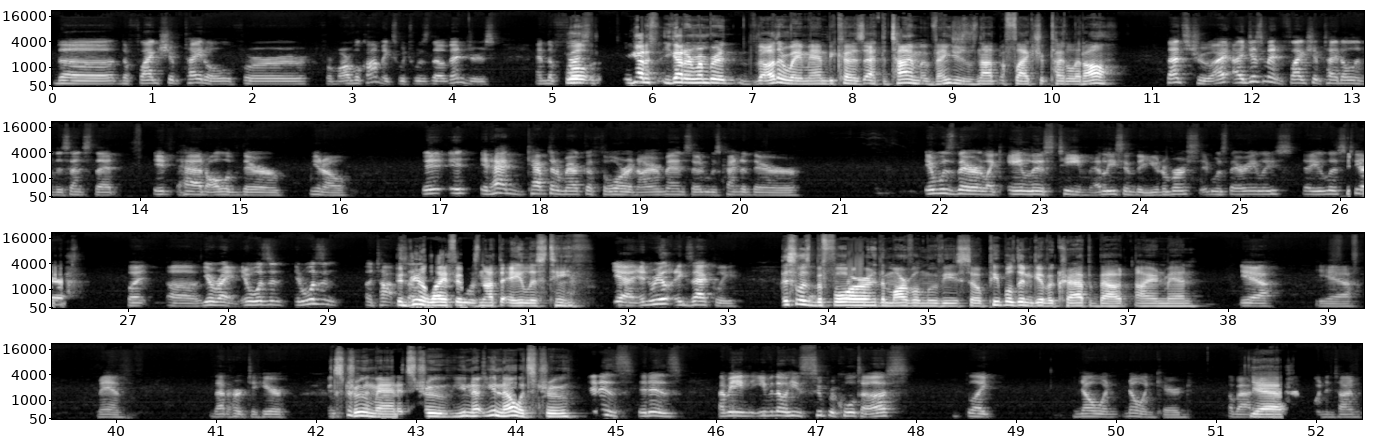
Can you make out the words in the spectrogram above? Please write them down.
the the flagship title for for Marvel Comics, which was the Avengers. And the first, Well, you gotta you gotta remember it the other way, man, because at the time Avengers was not a flagship title at all. that's true. I, I just meant flagship title in the sense that it had all of their, you know, it, it it had Captain America, Thor, and Iron Man, so it was kind of their. It was their like A list team, at least in the universe. It was their A list A list team. Yeah. But uh, you're right. It wasn't. It wasn't a top. In real life, it was not the A-list team. Yeah, in real exactly. This was before the Marvel movies, so people didn't give a crap about Iron Man. Yeah, yeah, man, that hurt to hear. It's true, man. It's true. You know, you know, it's true. It is. It is. I mean, even though he's super cool to us, like no one, no one cared about it Yeah, at that point in time.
